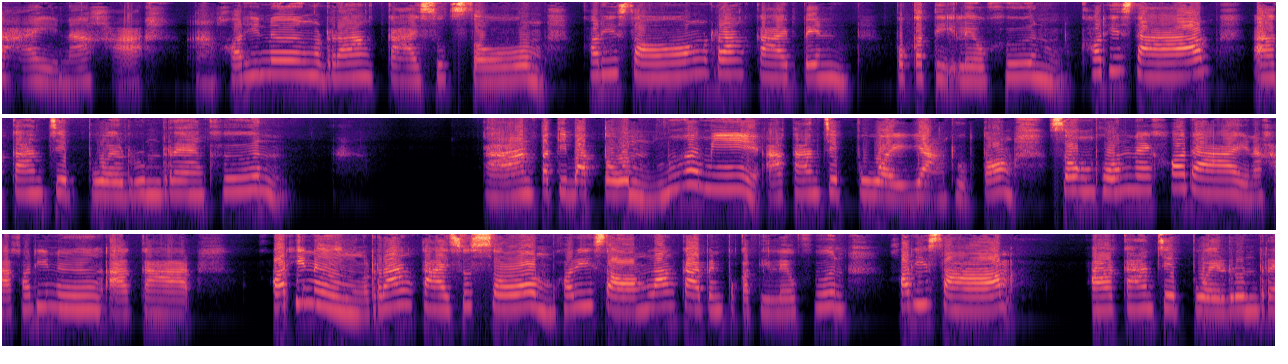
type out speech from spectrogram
ใดนะคะ ข้อที่หนึ่งร่างกายสุดโทมข้อที่สองร่างกายเป็นปกติเร็วขึ้น ข้อที่สามอาการเจ็บป่วยรุนแรงขึ้น การปฏิบัติตนเมื่อมีอาการเจ็บป่วยอย่างถูกต้องส่งผลในข้อใดนะคะ ข้อที่หนึ่งอากาศข้อที่หนึ่งร่างกายสุดโทมข้อที่สองร่างกายเป็นปกติเร็วขึ้น ข้อที่สามอาการเจ็บป่วยรุนแร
